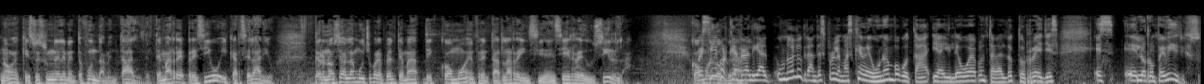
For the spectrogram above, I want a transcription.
¿no? Que eso es un elemento fundamental, del tema represivo y carcelario. Pero no se habla mucho, por ejemplo, del tema de cómo enfrentar la reincidencia y reducirla. ¿Cómo Pues sí, porque en realidad uno de los grandes problemas que ve uno en Bogotá, y ahí le voy a preguntar al doctor Reyes, es eh, los rompevidrios,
